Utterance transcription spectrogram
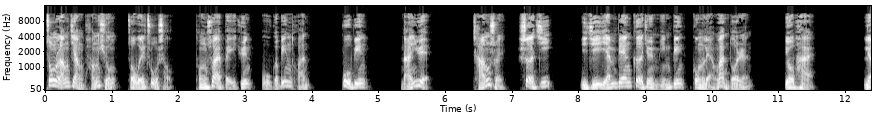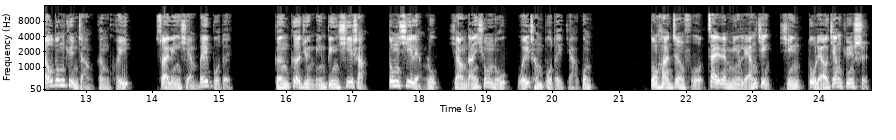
中郎将庞雄作为助手，统帅北军五个兵团，步兵南越。长水、射击以及延边各郡民兵共两万多人，又派辽东郡长耿奎率领鲜卑部队，跟各郡民兵西上，东西两路向南匈奴围城部队夹攻。东汉政府再任命梁敬行度辽将军事，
